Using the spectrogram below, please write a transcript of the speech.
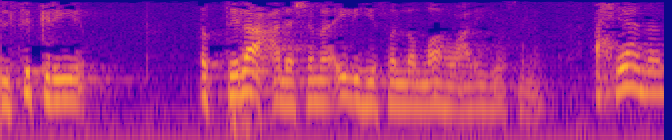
الفكري اطلاع على شمائله صلى الله عليه وسلم. أحيانا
